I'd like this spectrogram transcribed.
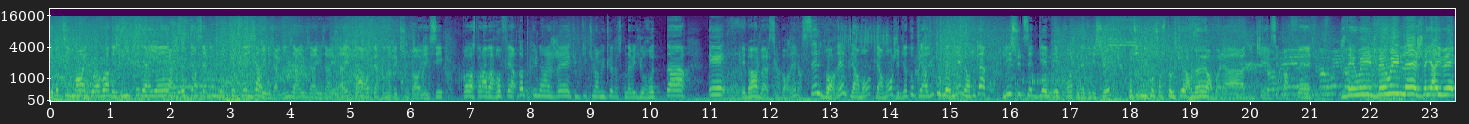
Effectivement, il doit avoir des unités derrière. J'ai aucun Zergling de l'autre côté. Ils arrivent, les Zerglings, ils arrivent, ils arrivent, ils arrivent, ils arrivent. Va refaire ton injection, tu reviens ici. Pendant ce temps-là, on va refaire, hop, une injecte, une petite tumeur muqueuse parce qu'on avait du retard. Et, et eh ben, bah, c'est le bordel. Hein. C'est le bordel, clairement, clairement. J'ai bientôt perdu ou gagné, mais en tout cas, l'issue de cette game est proche, mesdames et messieurs. Petite micro sur le stalker, meurt, voilà, nickel, c'est parfait. Je vais win, je vais win, là, je vais y arriver.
